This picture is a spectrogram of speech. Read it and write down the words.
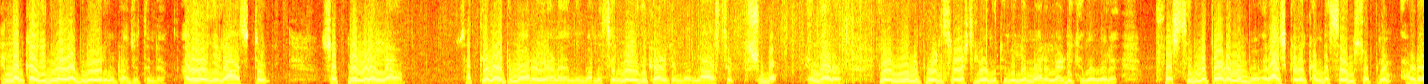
എല്ലാം നിന്ന് പോയ അഭിനയമായിരുന്നു കേട്ടോ അജിത്തിന്റെ അത് കഴിഞ്ഞ് ലാസ്റ്റ് സ്വപ്നങ്ങളെല്ലാം സത്യമായിട്ട് മാറുകയാണ് എന്നും പറഞ്ഞ സിനിമ എഴുതി കാണിക്കുമ്പോൾ ലാസ്റ്റ് ശുഭം. എന്താണ്? ഇവർ വീണ്ടും പോലീസ് സ്റ്റേഷനിൽ വന്നിട്ട് വില്ലന്മാരെല്ലാം അടിക്കുന്ന പോലെ ഫസ്റ്റ് സിനിമ തുടങ്ങുമ്പോൾ രാജ്കിരൺ കണ്ട സെയിം സ്വപ്നം അവിടെ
